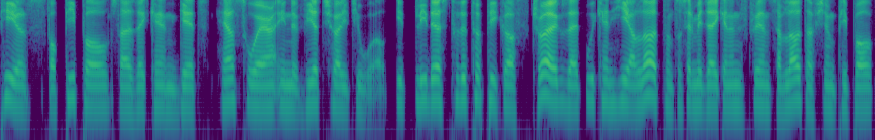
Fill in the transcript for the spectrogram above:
pills for people so they can get elsewhere in the virtuality world. It leads us to the topic of drugs that we can hear a lot on social media. It can influence a lot of young people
